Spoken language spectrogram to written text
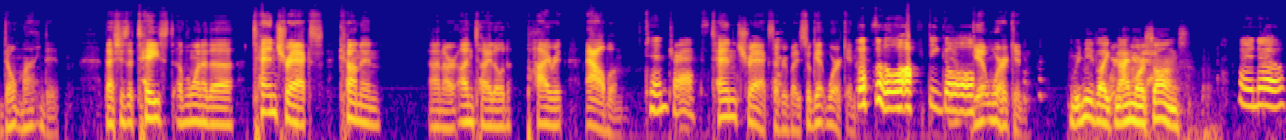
don't mind it. That's just a taste of one of the ten tracks coming on our untitled pirate album. 10 tracks. 10 tracks, everybody. So get working. That's a lofty goal. Get working. We need like nine more songs. I know.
